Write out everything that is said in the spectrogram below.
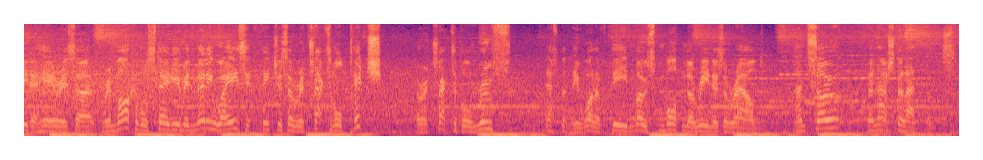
Here is a remarkable stadium in many ways. It features a retractable pitch, a retractable roof, definitely one of the most modern arenas around. And so, the national anthems.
